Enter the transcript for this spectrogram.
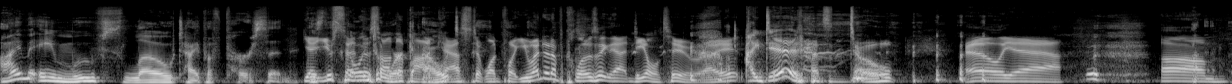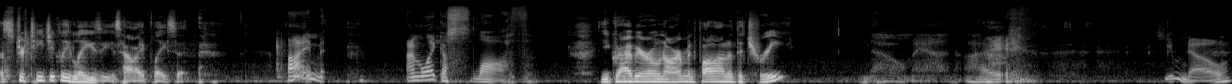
"I'm a move slow type of person." yeah, Is you this said going this to on the work out?" podcast at one point. You ended up closing that deal too, right? I did. That's dope. Hell yeah. Strategically lazy is how I place it. I'm I'm like a sloth. You grab your own arm and fall out of the tree. No, man. I you know,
